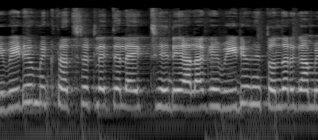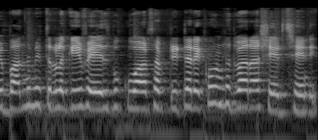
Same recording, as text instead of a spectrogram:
ఈ వీడియో మీకు నచ్చినట్లయితే లైక్ చేయండి అలాగే వీడియోని తొందరగా మీ బంధుమిత్రులకి ఫేస్బుక్ వాట్సాప్ ట్విట్టర్ అకౌంట్ల ద్వారా షేర్ చేయండి.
